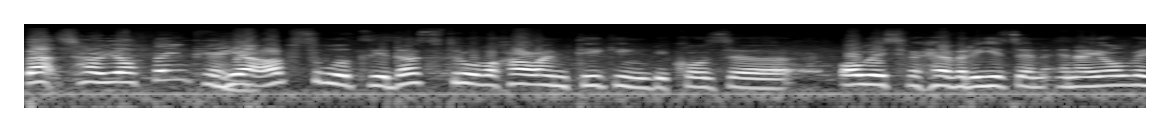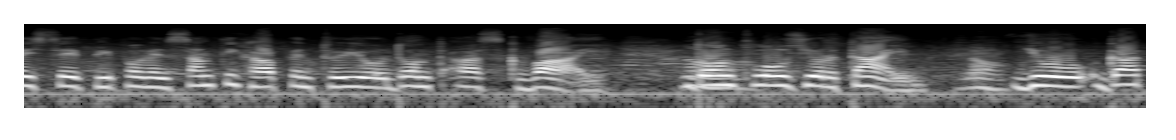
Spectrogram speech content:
that's how you're thinking. Yeah, absolutely. That's true of how I'm thinking because uh, always we have a reason, and I always say people when something happened to you, don't ask why. Don't lose your time. No. You got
